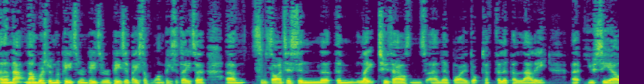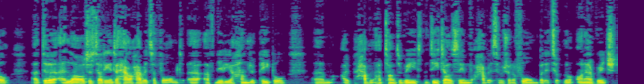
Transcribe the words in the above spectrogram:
And then that number has been repeated and repeated and repeated based off one piece of data. Um, some scientists in the, the late 2000s, uh, led by Dr. Philippa Lally at UCL, uh, did a, a, larger study into how habits are formed uh, of nearly 100 people. Um, I haven't had time to read the details, seeing what habits they were trying to form, but it took them on average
